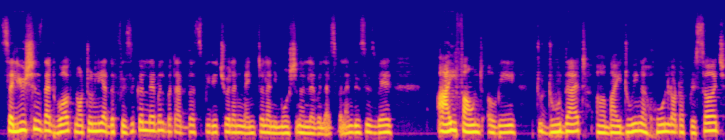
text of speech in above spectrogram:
solutions that work not only at the physical level, but at the spiritual and mental and emotional level as well. And this is where I found a way to do that uh, by doing a whole lot of research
